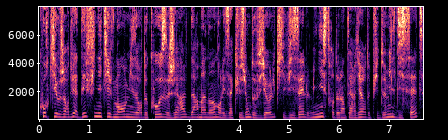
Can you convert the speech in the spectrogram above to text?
Cour qui aujourd'hui a définitivement mis hors de cause Gérald Darmanin dans les accusations de viol qui visaient le ministre de l'Intérieur depuis 2017.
